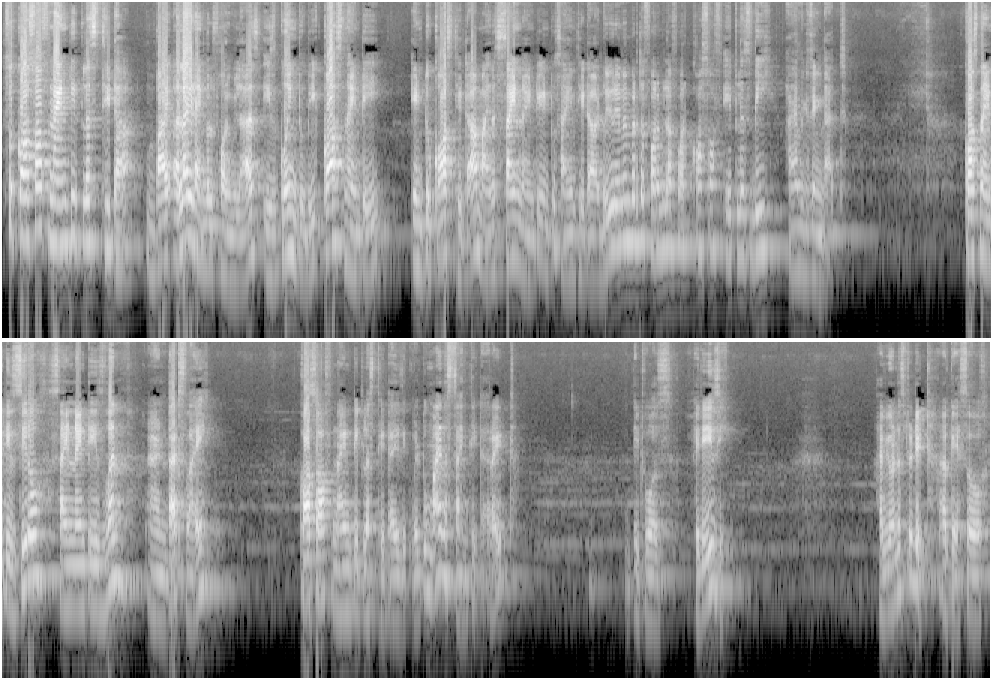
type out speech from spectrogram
So cos of 90 plus theta by allied angle formulas is going to be cos 90 into cos theta minus sine 90 into sine theta. Do you remember the formula for cos of a plus b? I am using that. Cos 90 is 0, sine 90 is 1 and that's why cos of 90 plus theta is equal to minus sine theta, right? It was very easy. Have you understood it? Okay, so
